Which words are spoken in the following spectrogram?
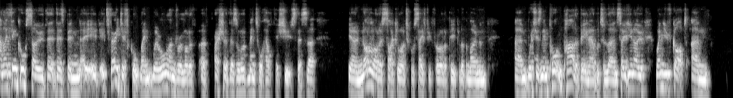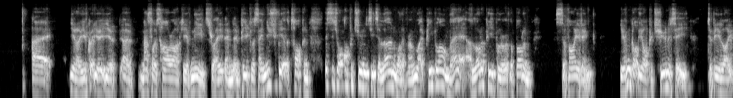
and I think also that there's been it, it's very difficult when we're all under a lot of, of pressure. There's a lot of mental health issues. There's a you know not a lot of psychological safety for a lot of people at the moment um, which is an important part of being able to learn. So, you know, when you've got, um, uh, you know, you've got your, your uh, Maslow's hierarchy of needs, right? And, and people are saying you should be at the top and this is your opportunity to learn, whatever. I'm like, people aren't there. A lot of people are at the bottom surviving. You haven't got the opportunity to be like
